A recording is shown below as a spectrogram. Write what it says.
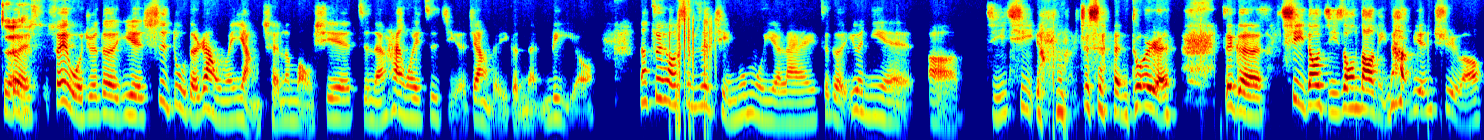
对，所以我觉得也适度的让我们养成了某些只能捍卫自己的这样的一个能力哦。那最后是不是请木木也来这个？因为你也呃集气，就是很多人这个气都集中到你那边去了。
